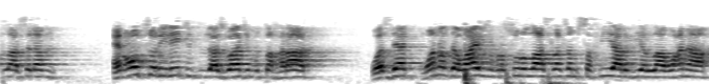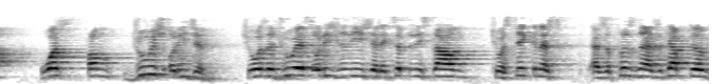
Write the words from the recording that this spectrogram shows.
and also related to the Azwaj Mutahharat was that one of the wives of Rasulullah Safiya radiallahu anha, was from Jewish origin. She was a Jewess originally, she had accepted Islam, she was taken as, as a prisoner, as a captive,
